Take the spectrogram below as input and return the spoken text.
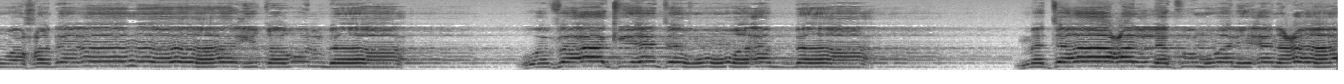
وحدائق غلبا وفاكهة وأبا متاعا لكم ولأنعامكم.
